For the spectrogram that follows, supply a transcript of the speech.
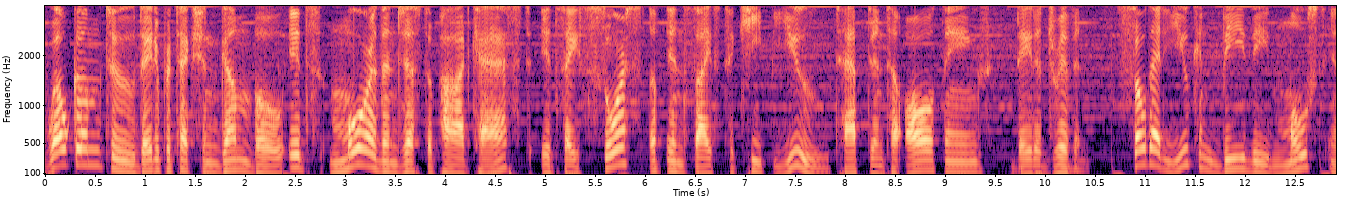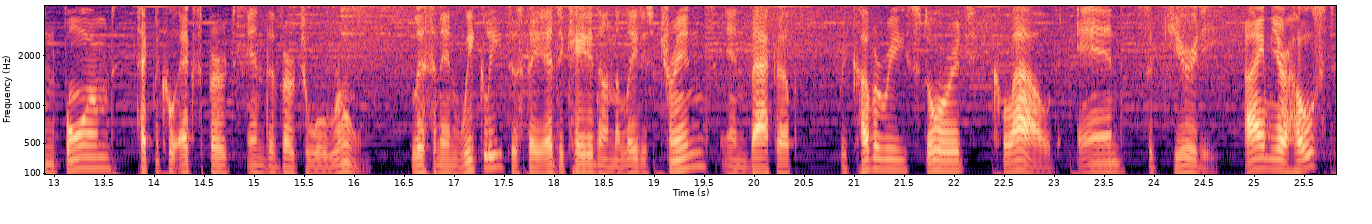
Welcome to Data Protection Gumbo. It's more than just a podcast, it's a source of insights to keep you tapped into all things data driven so that you can be the most informed technical expert in the virtual room. Listen in weekly to stay educated on the latest trends in backup, recovery, storage, cloud, and security. I'm your host,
